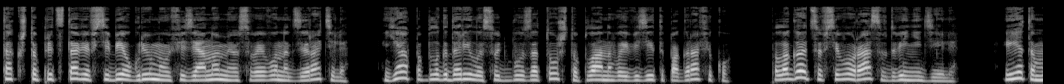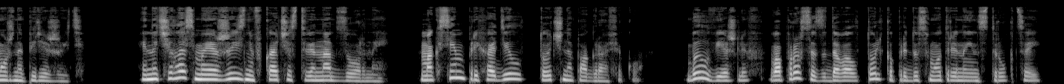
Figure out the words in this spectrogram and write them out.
Так что, представив себе угрюмую физиономию своего надзирателя, я поблагодарила судьбу за то, что плановые визиты по графику полагаются всего раз в две недели, и это можно пережить. И началась моя жизнь в качестве надзорной. Максим приходил точно по графику. Был вежлив, вопросы задавал только предусмотренной инструкцией,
